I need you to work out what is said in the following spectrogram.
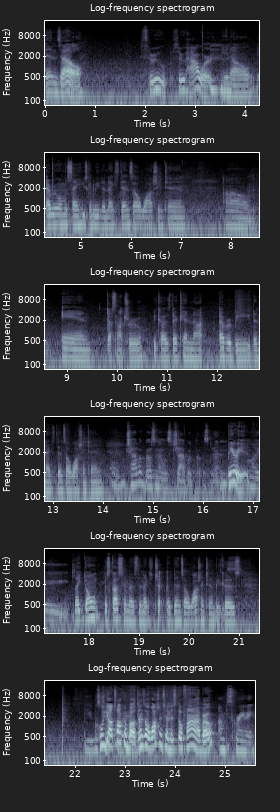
Denzel through through Howard. Mhm. You know, everyone was saying he was going to be the next Denzel Washington, um, and that's not true because there cannot ever be the next Denzel Washington. Oh, Chadwick Boseman was Chadwick Boseman. Period. Like Like, don't discuss him as the next Ch- uh, Denzel Washington because who y'all talking about? Denzel Washington is still fine, bro. I'm screaming.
